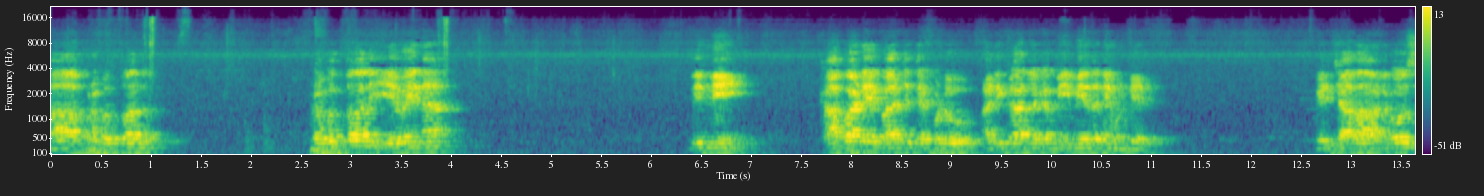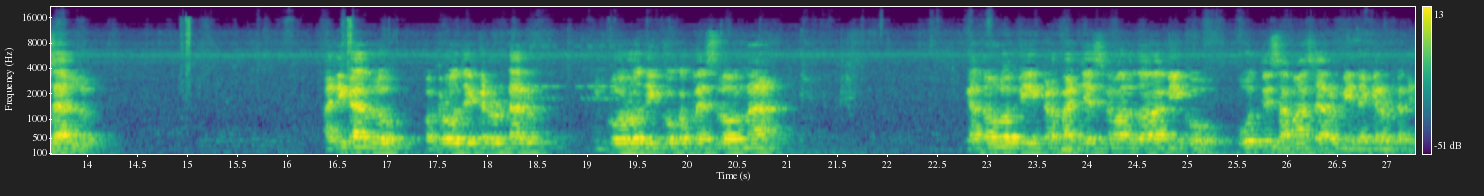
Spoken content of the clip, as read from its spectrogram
ఆ ప్రభుత్వాలు ప్రభుత్వాలు ఏవైనా దీన్ని కాపాడే బాధ్యత ఎప్పుడు అధికారులుగా మీ మీదనే ఉండేది. మీరు చాలా అనుభవశాలు అధికారులు ఒక రోజు ఎక్కడ ఉంటారు ఇంకో రోజు ఇంకొక ప్లేస్లో ఉన్న గతంలో మీ ఇక్కడ పనిచేసిన వాళ్ళ ద్వారా మీకు పూర్తి సమాచారం మీ దగ్గర ఉంటుంది.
